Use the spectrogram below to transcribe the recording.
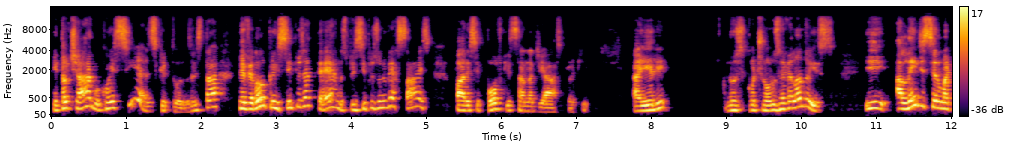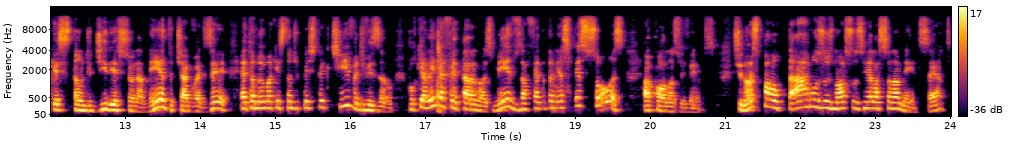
Então, Tiago conhecia as Escrituras. Ele está revelando princípios eternos, princípios universais para esse povo que está na diáspora aqui. Aí ele nos, continuou nos revelando isso. E além de ser uma questão de direcionamento, Tiago vai dizer, é também uma questão de perspectiva, de visão. Porque além de afetar a nós mesmos, afeta também as pessoas a qual nós vivemos. Se nós pautarmos os nossos relacionamentos, certo?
